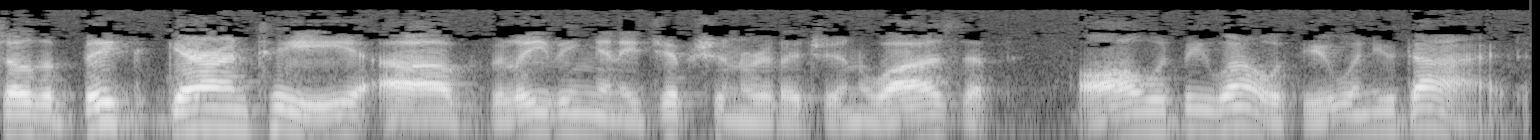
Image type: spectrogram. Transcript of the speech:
So the big guarantee of believing in Egyptian religion was that all would be well with you when you died.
